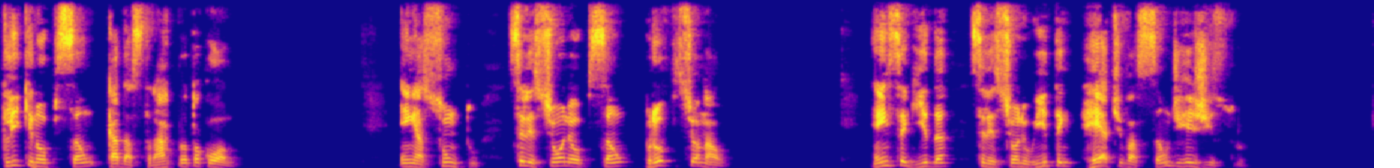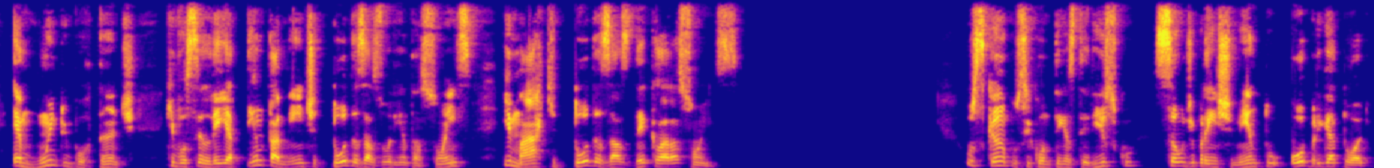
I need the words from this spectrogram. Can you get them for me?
clique na opção Cadastrar protocolo. Em Assunto, selecione a opção Profissional. Em seguida, selecione o item Reativação de registro. É muito importante que você leia atentamente todas as orientações e marque todas as declarações. Os campos que contêm asterisco são de preenchimento obrigatório.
